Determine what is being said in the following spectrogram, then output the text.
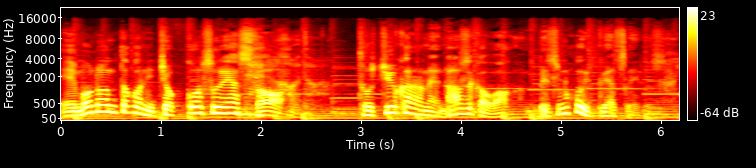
獲物のとこに直行するやつと途中からねなぜかは別の方行くやつがいるんです。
